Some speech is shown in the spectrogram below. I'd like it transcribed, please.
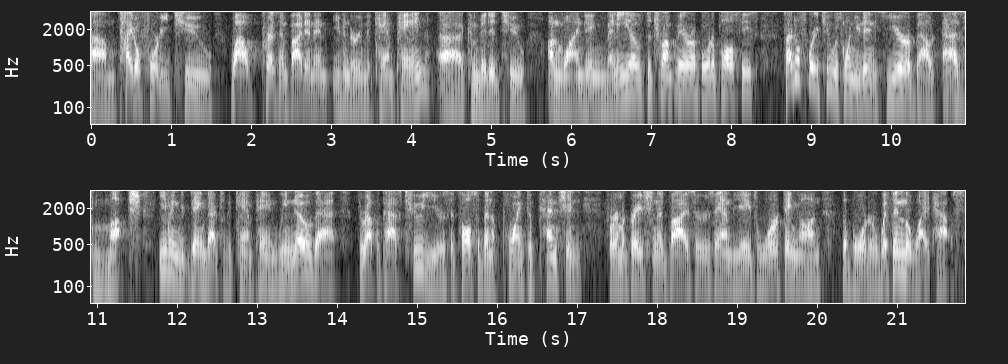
Um, Title 42, while President Biden and even during the campaign uh, committed to unwinding many of the Trump era border policies, Title 42 was one you didn't hear about as much, even dating back to the campaign. We know that throughout the past two years, it's also been a point of tension for immigration advisors and the aides working on the border within the White House.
